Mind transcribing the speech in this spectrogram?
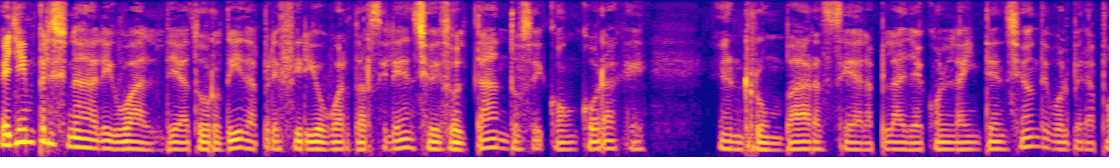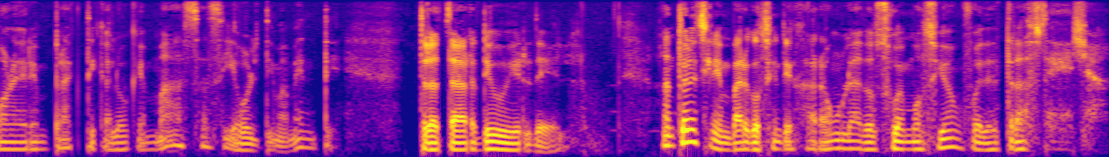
Ella, impresionada al igual de aturdida, prefirió guardar silencio y soltándose con coraje enrumbarse a la playa con la intención de volver a poner en práctica lo que más hacía últimamente, tratar de huir de él. Antonio, sin embargo, sin dejar a un lado su emoción, fue detrás de ella.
